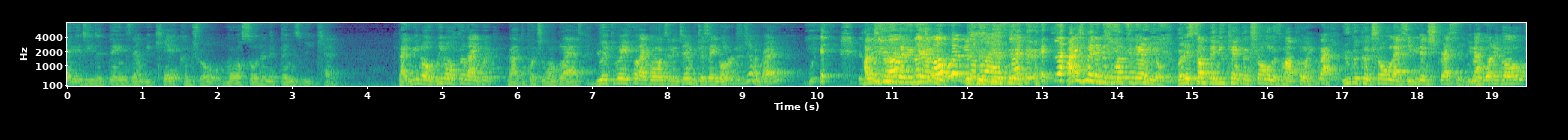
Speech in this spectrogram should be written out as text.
energy to things that we can't control more so than the things we can? Like we know if we don't feel like, not to put you on blast, you if you ain't feel like going to the gym, you just ain't go to the gym, right? I But was using all- that example. all put me on blast, like- I just made it this one scenario, but it's something you can't control. Is my point. Right. You could control that, so you didn't stress it. You Right. didn't want to go.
